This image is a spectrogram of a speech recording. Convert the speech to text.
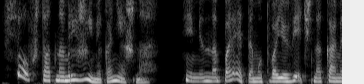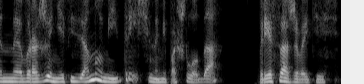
Все в штатном режиме, конечно. Именно поэтому твое вечно каменное выражение физиономии трещинами пошло, да?» «Присаживайтесь»,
